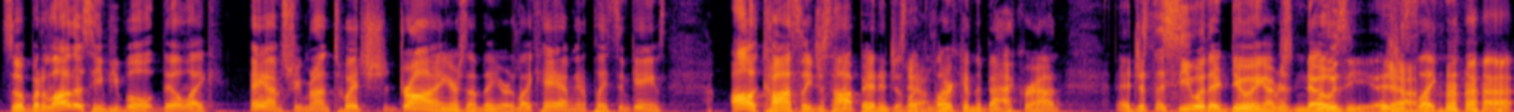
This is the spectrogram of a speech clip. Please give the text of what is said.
So, but a lot of those same people, they'll like, hey, I'm streaming on Twitch drawing or something, or like, hey, I'm gonna play some games. I'll constantly just hop in and just like Yeah. lurk in the background. And just to see what they're doing, I'm just nosy. It's Yeah. just like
